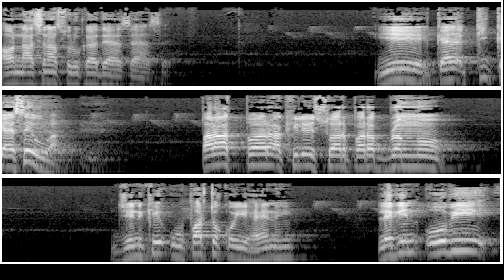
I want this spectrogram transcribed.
और नाचना शुरू कर दे ऐसे ऐसे ये कि, कैसे हुआ? परात्पर, अखिलेश्वर पर ब्रह्म जिनके ऊपर तो कोई है नहीं। लेकिन वो भी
